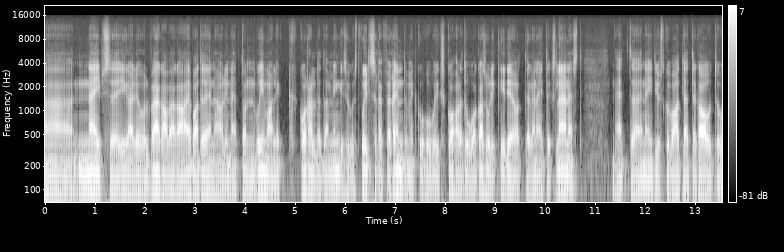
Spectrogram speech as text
äh, näib see igal juhul väga-väga ebatõenäoline, et on võimalik korraldada mingisugust võltsreferendumit, kuhu võiks kohale tuua kasulikke ideoote ka näiteks läänest äh,, et äh, neid justkui vaatlejate kaudu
